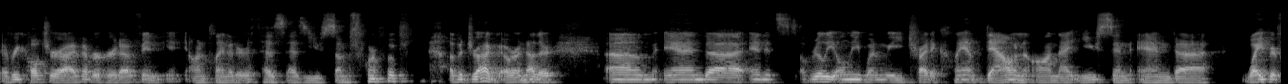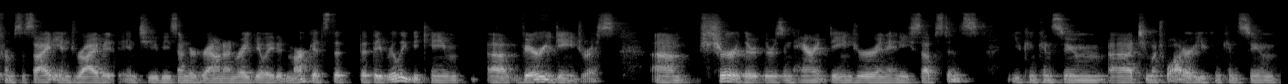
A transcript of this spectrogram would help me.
every culture I've ever heard of in, in, on planet Earth has has used some form of of a drug or another. Um, and uh, and it's really only when we try to clamp down on that use and and uh, wipe it from society and drive it into these underground unregulated markets that that they really became uh, very dangerous. Um, sure, there, there's inherent danger in any substance. You can consume uh, too much water. You can consume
